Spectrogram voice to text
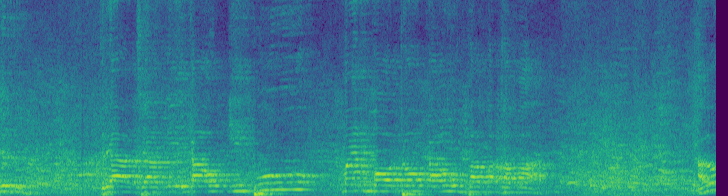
gender derajati kaum ibu main bodoh kaum bapak-bapak. Halo?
